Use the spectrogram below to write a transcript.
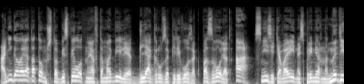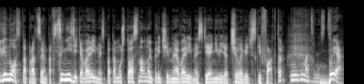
Они говорят о том, что беспилотные автомобили для грузоперевозок позволят, а, снизить аварийность примерно на 90%, снизить аварийность, потому что основной причиной аварийности они видят человеческий фактор. Невнимательность. Б,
